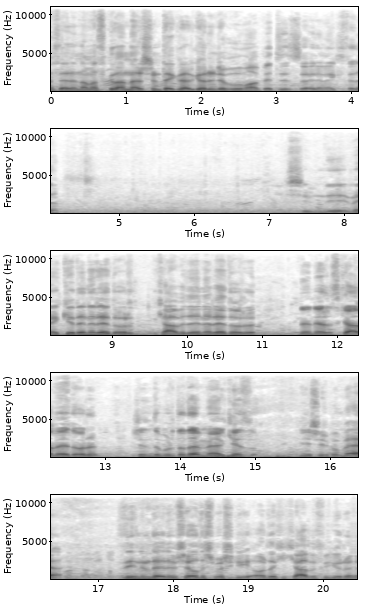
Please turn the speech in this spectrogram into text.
mesela namaz kılanlar şimdi tekrar görünce bu muhabbeti söylemek istedim. Şimdi Mekke'de nereye doğru, Kabe'de nereye doğru dönüyoruz? Kabe'ye doğru. Şimdi burada da merkez yeşil kubbe ya. Zihnimde öyle bir şey oluşmuş ki oradaki Kabe figürü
